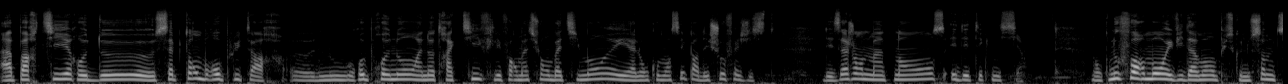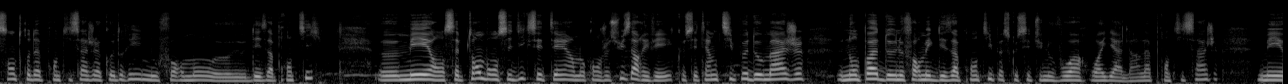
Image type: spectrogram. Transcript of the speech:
À partir de septembre au plus tard, nous reprenons à notre actif les formations en bâtiment et allons commencer par des chauffagistes, des agents de maintenance et des techniciens. Donc nous formons évidemment, puisque nous sommes centre d'apprentissage à Caudry, nous formons euh, des apprentis. Euh, mais en septembre, on s'est dit que c'était, quand je suis arrivée, que c'était un petit peu dommage, euh, non pas de ne former que des apprentis, parce que c'est une voie royale, hein, l'apprentissage, mais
